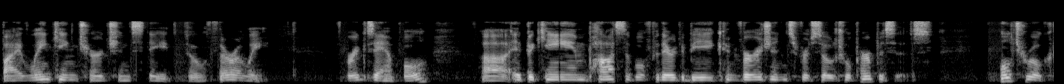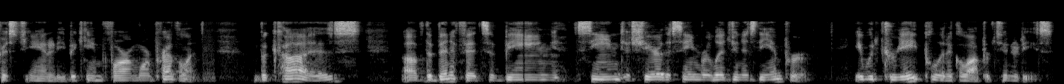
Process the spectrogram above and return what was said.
by linking church and state so thoroughly. For example, uh, it became possible for there to be conversions for social purposes cultural Christianity became far more prevalent because of the benefits of being seen to share the same religion as the emperor. It would create political opportunities,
